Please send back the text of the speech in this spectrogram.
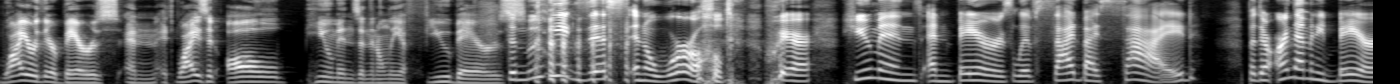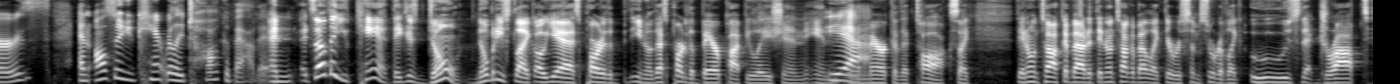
why are there bears? And it's, why is it all humans and then only a few bears? The movie exists in a world where humans and bears live side by side, but there aren't that many bears, and also you can't really talk about it. and it's not that you can't; they just don't. Nobody's like, "Oh yeah, it's part of the you know that's part of the bear population in, Yeah. in America that talks." Like they don't talk about it. They don't talk about like there was some sort of like ooze that dropped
